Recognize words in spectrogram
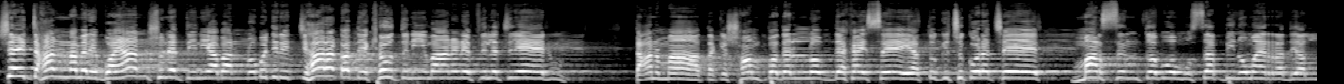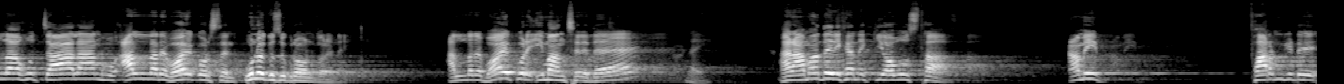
সেই জাহান্নামের বয়ান শুনে তিনি আবার নবীজির চেহারাটা দেখেও তিনি ইমান এনে ফেলেছিলেন। তার মা তাকে সম্পদের লোভ দেখাইছে, এত কিছু করেছে। মারছেন তবুও মুসাব্বিন উমায়ের রাদি আল্লাহ চালানহু আল্লাহরে ভয় করছেন, কোনো কিছু গ্রহণ করে নাই। আল্লাহরে ভয় করে ইমান ছেড়ে দেয়। আর আমাদের এখানে কি অবস্থা? আমি ফার্ম গেটে,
